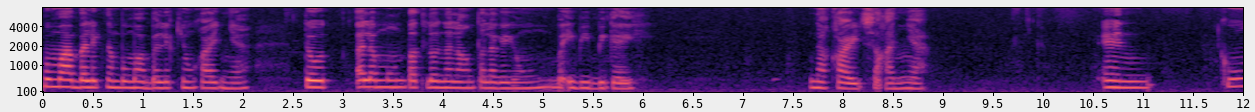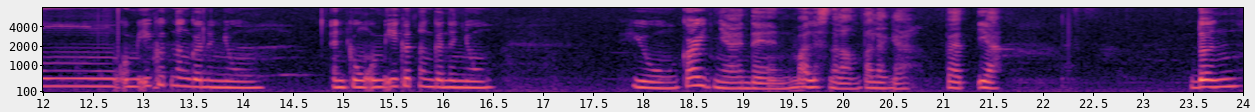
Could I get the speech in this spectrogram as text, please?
bumabalik ng bumabalik yung card niya. Though, alam mong tatlo na lang talaga yung maibibigay na card sa kanya. And, kung umiikot ng ganun yung and kung umiikot ng ganun yung yung card niya, then malas na lang talaga. But, yeah. Doon,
